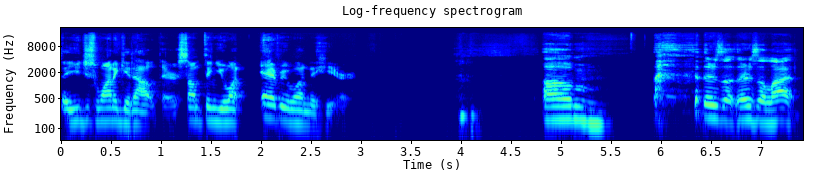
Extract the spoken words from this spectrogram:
that you just want to get out there something you want everyone to hear um there's a there's a lot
